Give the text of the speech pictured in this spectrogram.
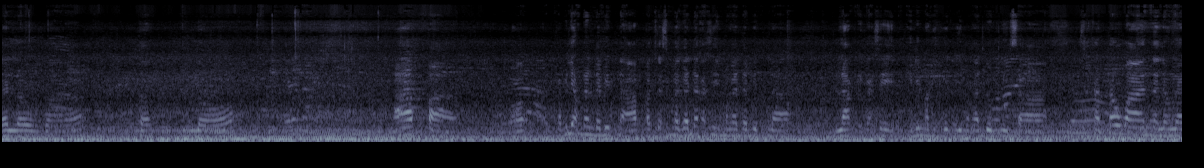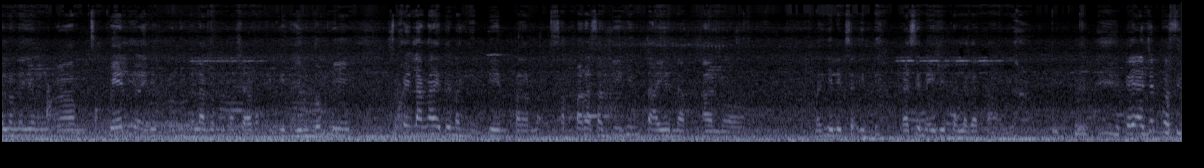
dalawa, tatlo, apat. O, kabili ako ng damit na apat kasi maganda kasi yung mga damit na black eh, kasi hindi makikita yung mga dumi sa, sa katawan, lalong lalo na yung um, sa kwelyo, hindi, hindi talaga mo masyadong makikita yung dumi. So kailangan ito mag-itim para, sa- para sabihin tayo na ano, mahilig sa itim kasi naitim talaga tayo. Kaya andyan po si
